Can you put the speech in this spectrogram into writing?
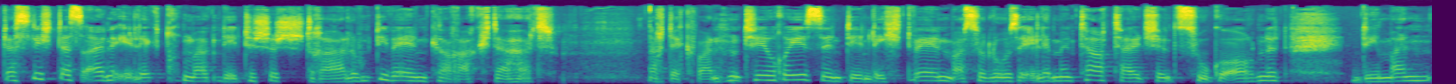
das Licht als eine elektromagnetische Strahlung, die Wellencharakter hat. Nach der Quantentheorie sind den Lichtwellen masselose Elementarteilchen zugeordnet, die man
